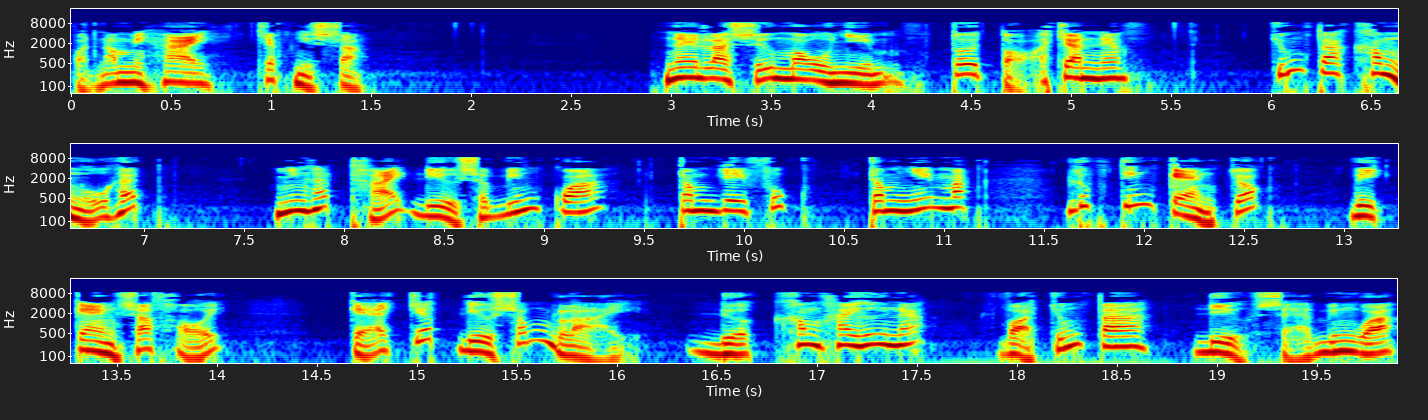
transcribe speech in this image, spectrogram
và 52 chép như sau. Này là sự mầu nhiệm tôi tỏ cho anh em. Chúng ta không ngủ hết, nhưng hết thải đều sẽ biến quá trong giây phút, trong nháy mắt, lúc tiếng càng chót, vì càng xa thổi. Kẻ chết đều sống lại, được không hay hư nát, và chúng ta đều sẽ biến hóa.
